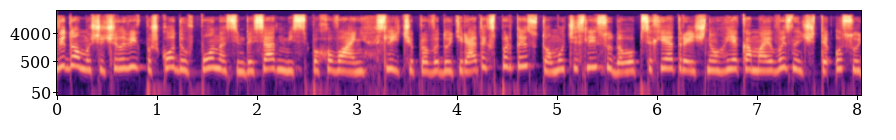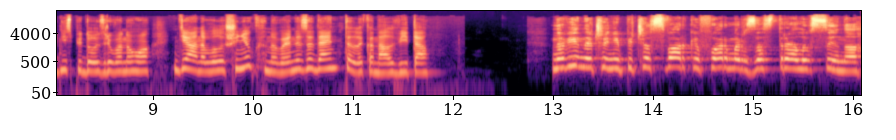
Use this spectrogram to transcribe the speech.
Відомо, що чоловік пошкодив понад 70 місць поховань. Слідчі проведуть ряд експертиз, в тому числі судово-психіатричну, яка має визначити осудність підозрюваного. Діана Волошенюк, новини за день, телеканал Віта. На Вінниччині під час сварки фермер застрелив сина.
